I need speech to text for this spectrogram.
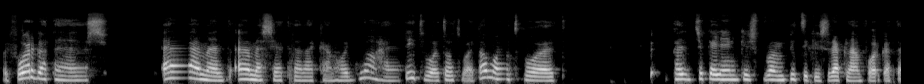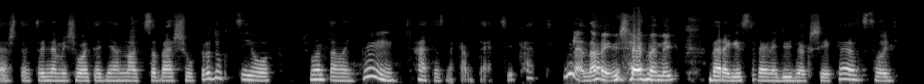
hogy forgatás, elment, elmesélte nekem, hogy na hát itt volt, ott volt, amott volt, pedig csak egy ilyen kis, van pici kis reklámforgatás, tehát hogy nem is volt egy ilyen nagyszabású produkció, és mondtam, hogy hm, hát ez nekem tetszik. Hát mi lenne, ha én is elmennék beregisztrálni egy ügynökséghez, hogy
